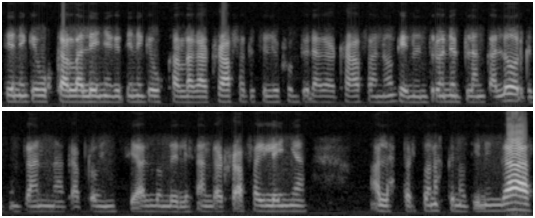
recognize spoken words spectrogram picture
tiene que buscar la leña, que tiene que buscar la garrafa, que se le rompió la garrafa, ¿no? que no entró en el plan calor, que es un plan acá provincial donde les dan garrafa y leña a las personas que no tienen gas,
